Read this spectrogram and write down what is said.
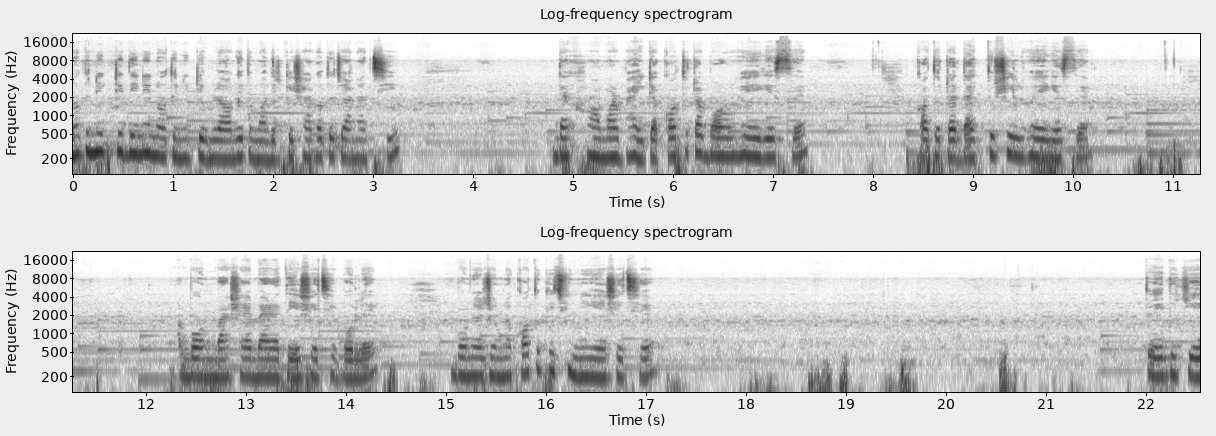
নতুন একটি দিনে, নতুন একটি ব্লগে তোমাদেরকে স্বাগত জানাচ্ছি। দেখো, আমার ভাইটা কতটা বড় হয়ে গেছে। কতটা দায়িত্বশীল হয়ে গেছে। বোন বাসায় বেড়াতে এসেছে বলে বোনের জন্য কত কিছু নিয়ে এসেছে। তো এদিকে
